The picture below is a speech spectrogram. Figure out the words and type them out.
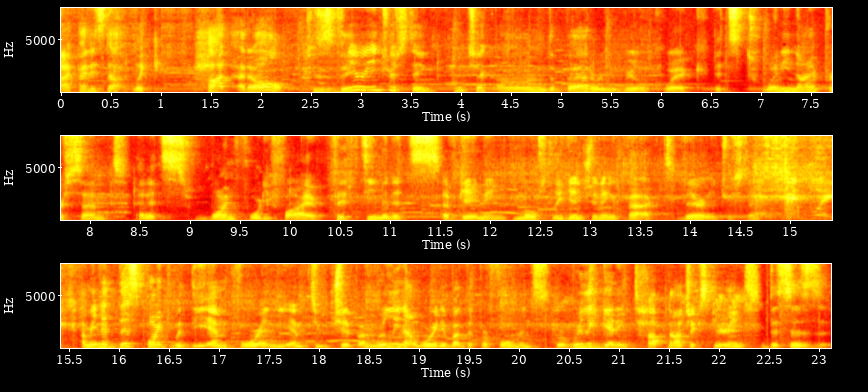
iPad is not like hot at all, which is very interesting. Let me check on the battery real quick. It's 29% and it's 145. 50 minutes of gaming, mostly Genshin Impact. Very interesting. I mean, at this point with the M4 and the M2 chip, I'm really not worried about the performance. We're really getting top-notch experience. This is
